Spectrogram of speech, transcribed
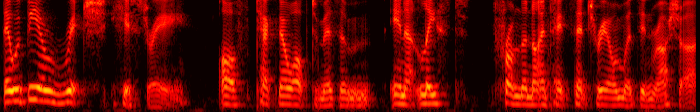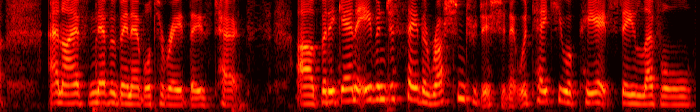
there would be a rich history of techno optimism in at least from the 19th century onwards in Russia. And I've never been able to read these texts. Uh, but again, even just say the Russian tradition, it would take you a PhD level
